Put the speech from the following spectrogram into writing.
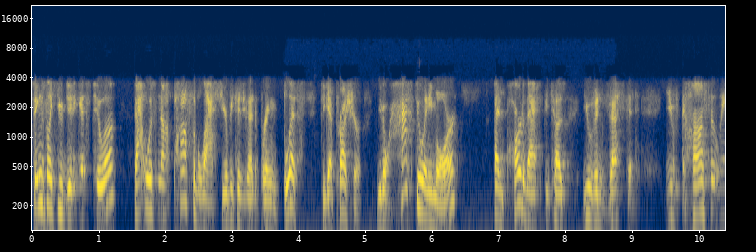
things like you did against Tua, that was not possible last year because you had to bring blitz to get pressure. You don't have to anymore. And part of that's because you've invested. You've constantly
